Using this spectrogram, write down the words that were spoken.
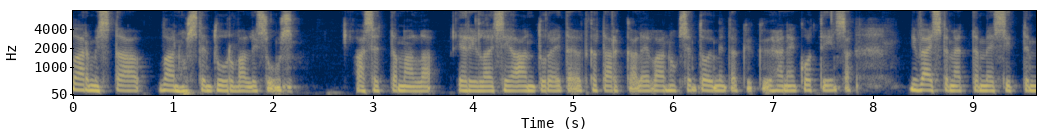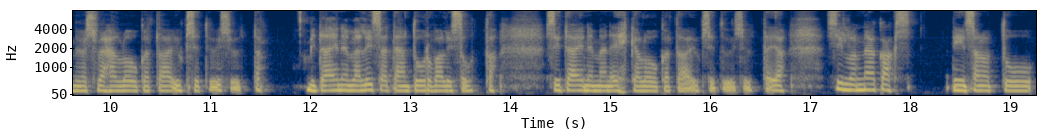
varmistaa vanhusten turvallisuus asettamalla erilaisia antureita, jotka tarkkailevat vanhuksen toimintakykyä hänen kotiinsa, niin väistämättä me sitten myös vähän loukataan yksityisyyttä. Mitä enemmän lisätään turvallisuutta, sitä enemmän ehkä loukataan yksityisyyttä. Ja silloin nämä kaksi niin sanottua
